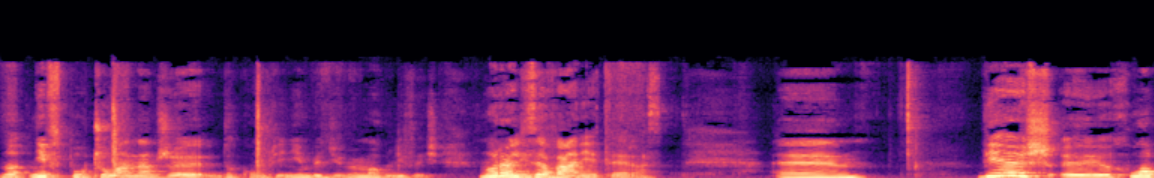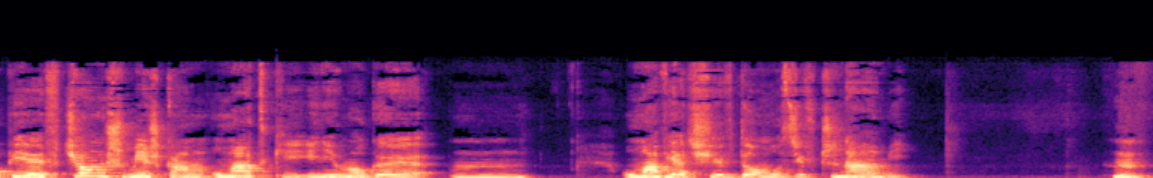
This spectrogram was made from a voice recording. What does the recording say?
no, nie współczuła nam, że do kumpli nie będziemy mogli wyjść. Moralizowanie teraz. Wiesz, y, chłopie, wciąż mieszkam u matki i nie mogę mm, umawiać się w domu z dziewczynami. Hmm.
